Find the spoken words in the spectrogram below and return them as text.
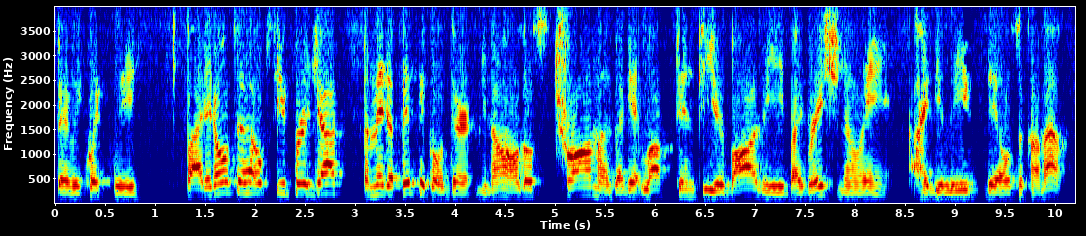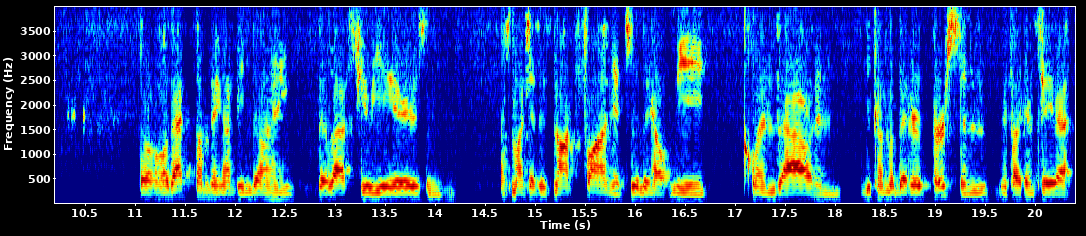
fairly quickly. But it also helps you purge out the metaphysical dirt, you know, all those traumas that get locked into your body vibrationally. I believe they also come out. So that's something I've been doing the last few years. And as much as it's not fun, it's really helped me cleanse out and become a better person, if I can say that.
